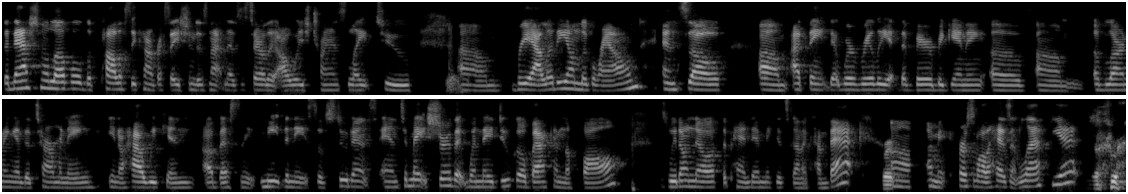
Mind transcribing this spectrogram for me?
the national level, the policy conversation does not necessarily always translate to um, reality on the ground. And so um, I think that we're really at the very beginning of um, of learning and determining, you know, how we can uh, best meet the needs of students, and to make sure that when they do go back in the fall, because we don't know if the pandemic is going to come back. Right. Um, I mean, first of all, it hasn't left yet, yeah, right.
